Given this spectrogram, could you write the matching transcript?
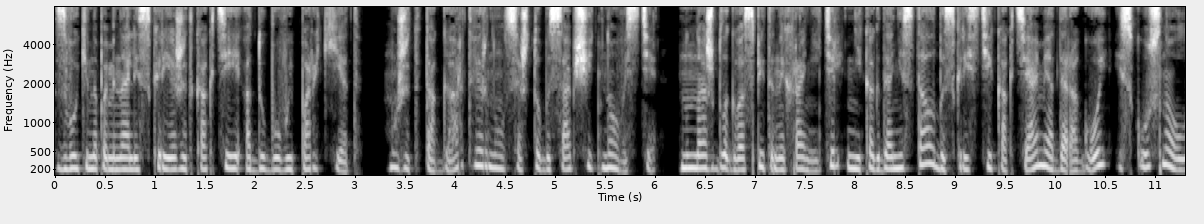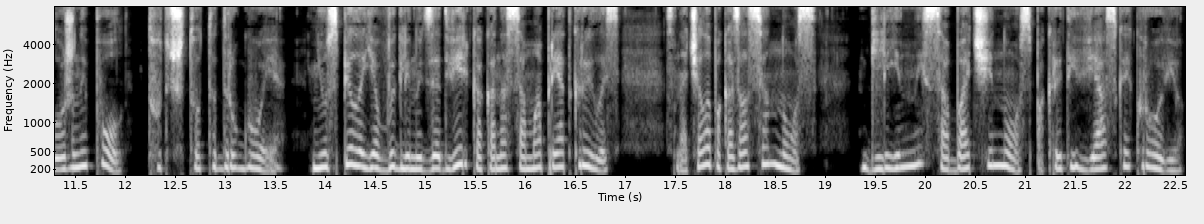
Звуки напоминали скрежет когтей о дубовый паркет. Может, это Гард вернулся, чтобы сообщить новости? Но наш благовоспитанный хранитель никогда не стал бы скрести когтями о дорогой, искусно уложенный пол. Тут что-то другое. Не успела я выглянуть за дверь, как она сама приоткрылась. Сначала показался нос. Длинный собачий нос, покрытый вязкой кровью.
